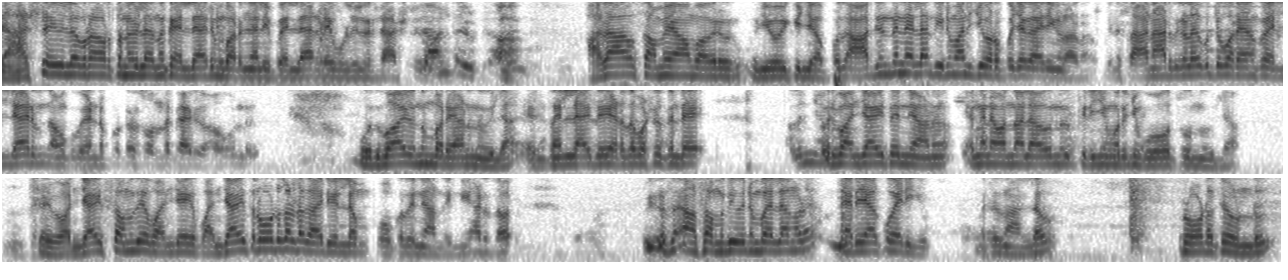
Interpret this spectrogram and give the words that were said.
രാഷ്ട്രീയമില്ല പ്രവർത്തനമില്ല എന്നൊക്കെ എല്ലാവരും പറഞ്ഞാൽ ഇപ്പൊ എല്ലാവരുടെയും ഉള്ളിൽ ഒരു രാഷ്ട്രീയം ഉണ്ട്. ആ. അത് ആ സമയമാകുമ്പോൾ അവർ ഉപയോഗിക്കും ചെയ്യും. അപ്പോൾ ആദ്യം തന്നെ എല്ലാം തീരുമാനിച്ച് ഉറപ്പിച്ച കാര്യങ്ങളാണ്. പിന്നെ സ്ഥാനാർത്ഥികളെ കുറിച്ച് പറയാൻ എല്ലാവരും നമുക്ക് വേണ്ടപ്പെട്ട സ്വന്തക്കാരും അതുകൊണ്ട് പൊതുവായി ഒന്നും പറയാനൊന്നുമില്ല. എന്നല്ല ഇത് ഇടതുപക്ഷത്തിന്റെ ഒരു പഞ്ചായത്ത് തന്നെയാണ്. എങ്ങനെ വന്നാൽ അതൊന്ന് തിരിഞ്ഞു മറിഞ്ഞു പോകത്തൊന്നുമില്ല. പക്ഷേ പഞ്ചായത്ത് സമിതി പഞ്ചായത്ത് പഞ്ചായത്ത് റോഡുകളുടെ കാര്യമെല്ലാം പോക്ക് തന്നെയാണ്. ഇനി അടുത്ത വികസന ആ സമിതി വരുമ്പോൾ എല്ലാം കൂടെ നിരയാക്കുമായിരിക്കും. മറ്റേ നല്ല റോഡൊക്കെ ഉണ്ട്.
